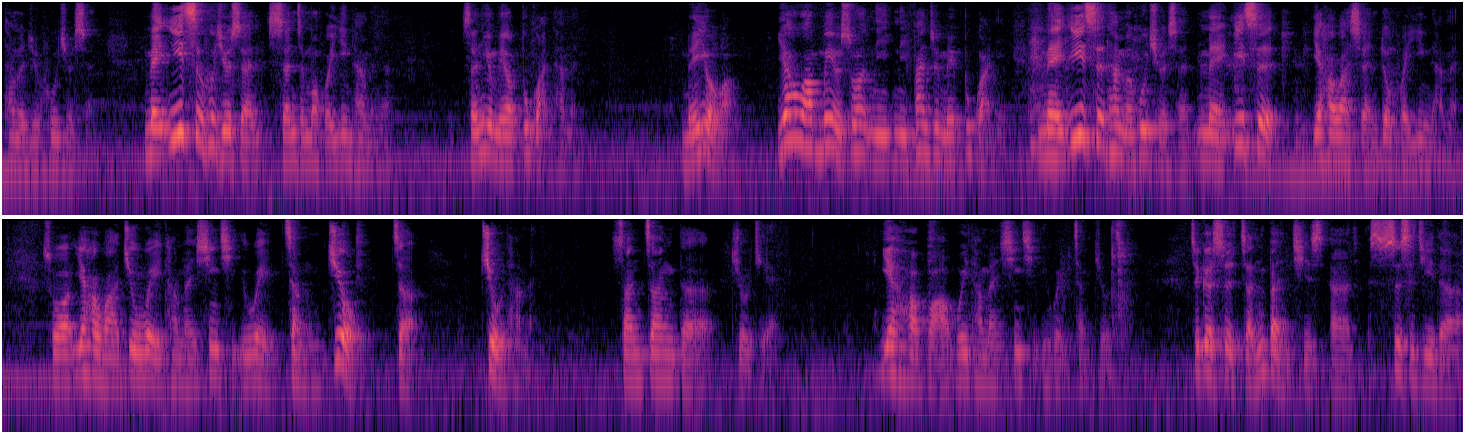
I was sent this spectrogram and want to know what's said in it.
他们就呼求神。每一次呼求神，神怎么回应他们呢？神有没有不管他们？没有啊，耶和华没有说你你犯罪没不管你。每一次他们呼求神，每一次耶和华神都回应他们，说耶和华就为他们兴起一位拯救者救他们。三章的九节。耶和华为他们兴起一位拯救者，这个是整本其实呃四世纪的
